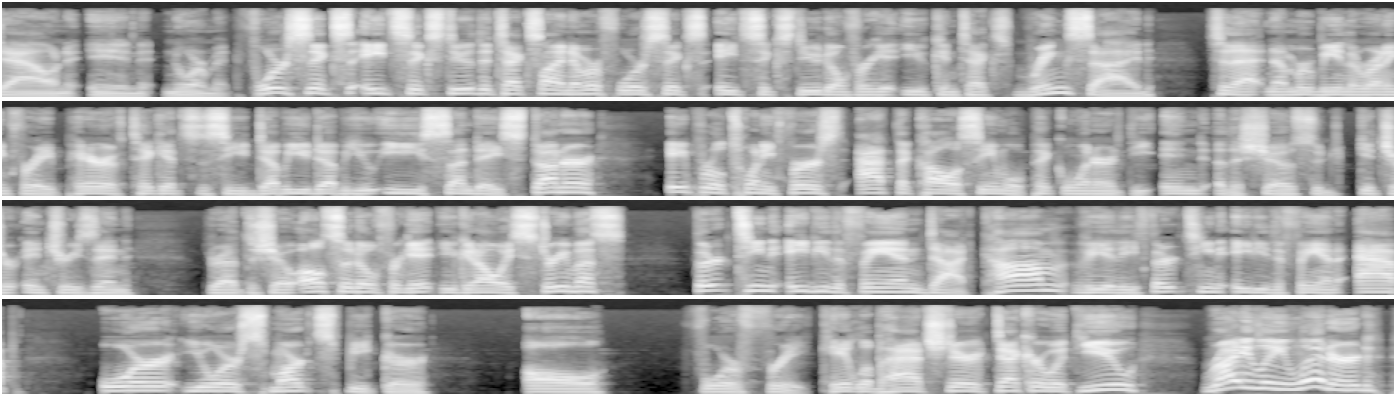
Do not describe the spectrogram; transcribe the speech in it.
down in Norman. 46862, the text line number 46862. Don't forget you can text ringside to that number, be in the running for a pair of tickets to see WWE Sunday Stunner April 21st at the Coliseum. We'll pick a winner at the end of the show. So get your entries in throughout the show. Also, don't forget you can always stream us 1380thefan.com via the 1380 The Fan app or your smart speaker, all for free. Caleb Hatch, Derek Decker with you. Riley Leonard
